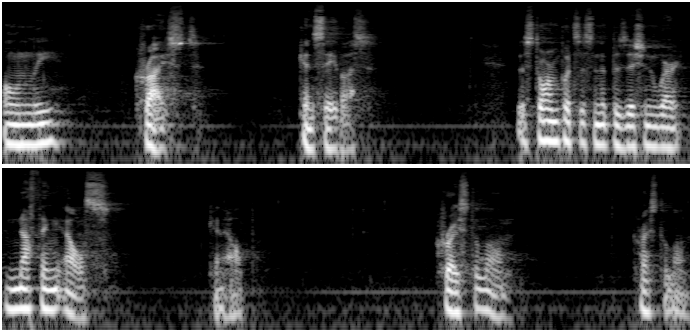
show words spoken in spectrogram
only Christ can save us. The storm puts us in a position where nothing else can help. Christ alone. Christ alone.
